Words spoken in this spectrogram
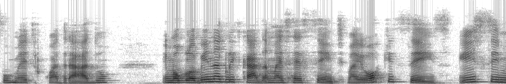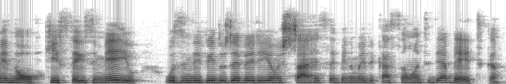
por metro quadrado, hemoglobina glicada mais recente maior que 6 e se menor que 6,5, os indivíduos deveriam estar recebendo medicação antidiabética.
